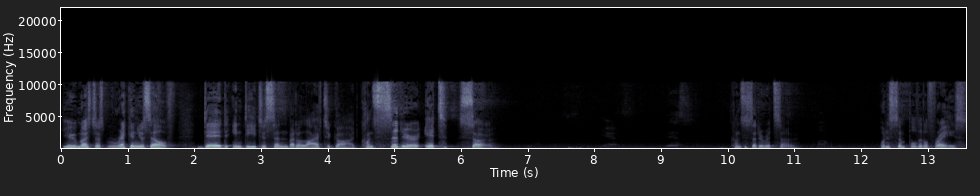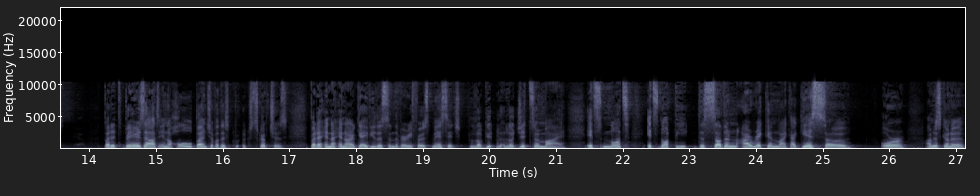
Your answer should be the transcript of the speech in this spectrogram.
You must just reckon yourself dead indeed to sin, but alive to God. Consider it so. Consider it so. What a simple little phrase. But it bears out in a whole bunch of other uh, scriptures. But uh, and, and I gave you this in the very first message, logizomai. It's not it's not the, the southern I reckon like I guess so, or I'm just going to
